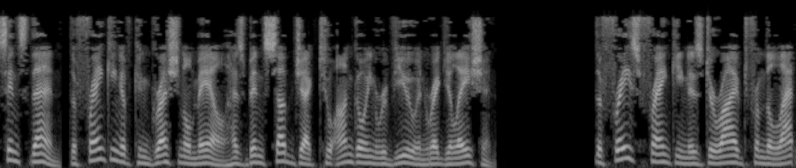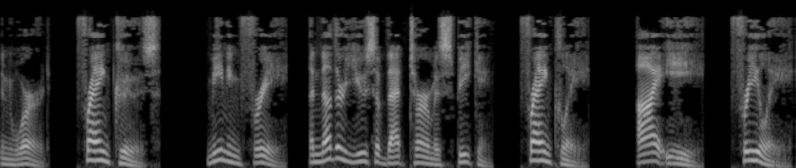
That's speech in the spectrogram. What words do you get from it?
Since then, the franking of congressional mail has been subject to ongoing review and regulation. The phrase franking is derived from the Latin word francus, meaning free. Another use of that term is speaking frankly, i.e., freely.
